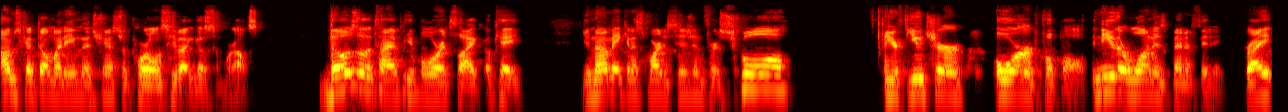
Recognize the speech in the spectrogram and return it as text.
I'm just gonna throw my name in the transfer portal and see if I can go somewhere else. Those are the type of people where it's like, okay, you're not making a smart decision for school, your future, or football. Neither one is benefiting, right?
